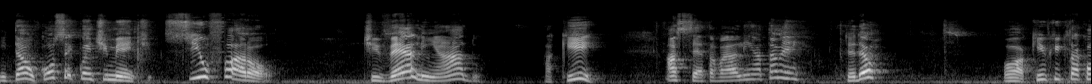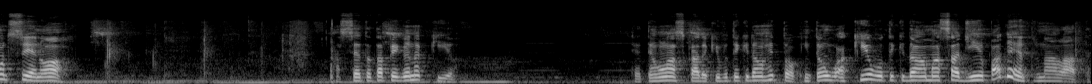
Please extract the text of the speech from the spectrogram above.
Então, consequentemente, se o farol tiver alinhado aqui, a seta vai alinhar também. Entendeu? Ó, aqui o que que tá acontecendo, ó. A seta tá pegando aqui, ó. Tem até um lascado aqui, vou ter que dar um retoque. Então aqui eu vou ter que dar uma amassadinha pra dentro na lata.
